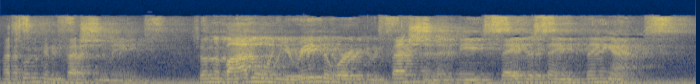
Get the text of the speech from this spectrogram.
That's what confession means. So in the Bible, when you read the word confession, it means say the same thing as.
